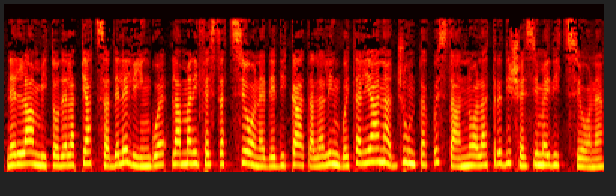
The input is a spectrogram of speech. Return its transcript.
Nell'ambito della Piazza delle Lingue, la manifestazione dedicata alla lingua italiana giunta quest'anno alla tredicesima edizione.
